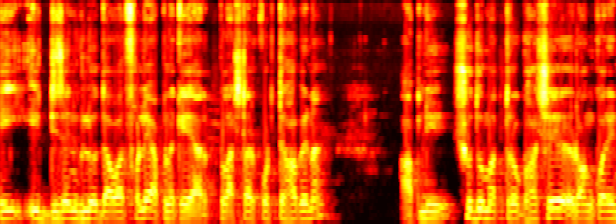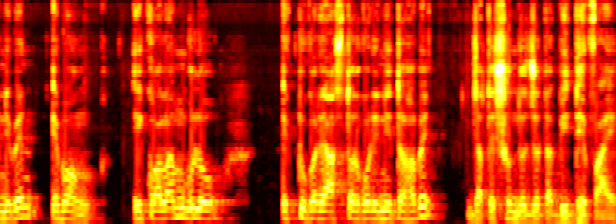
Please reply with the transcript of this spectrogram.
এই ইট ডিজাইনগুলো দেওয়ার ফলে আপনাকে আর প্লাস্টার করতে হবে না। আপনি শুধুমাত্র ঘষে রং করে নেবেন এবং এই কলামগুলো একটু করে আস্তর করে নিতে হবে যাতে সৌন্দর্যটা বৃদ্ধি পায়।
